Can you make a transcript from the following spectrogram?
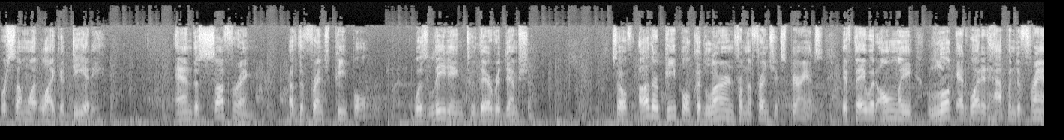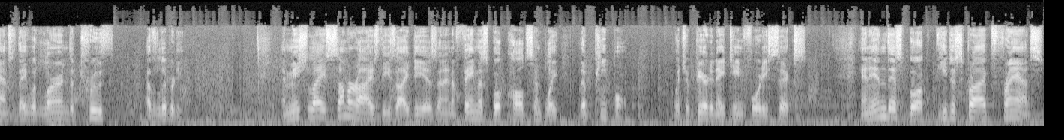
were somewhat like a deity. And the suffering of the French people was leading to their redemption. So if other people could learn from the French experience, if they would only look at what had happened to France, they would learn the truth of liberty. And Michelet summarized these ideas in a famous book called simply The People, which appeared in 1846. And in this book, he described France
